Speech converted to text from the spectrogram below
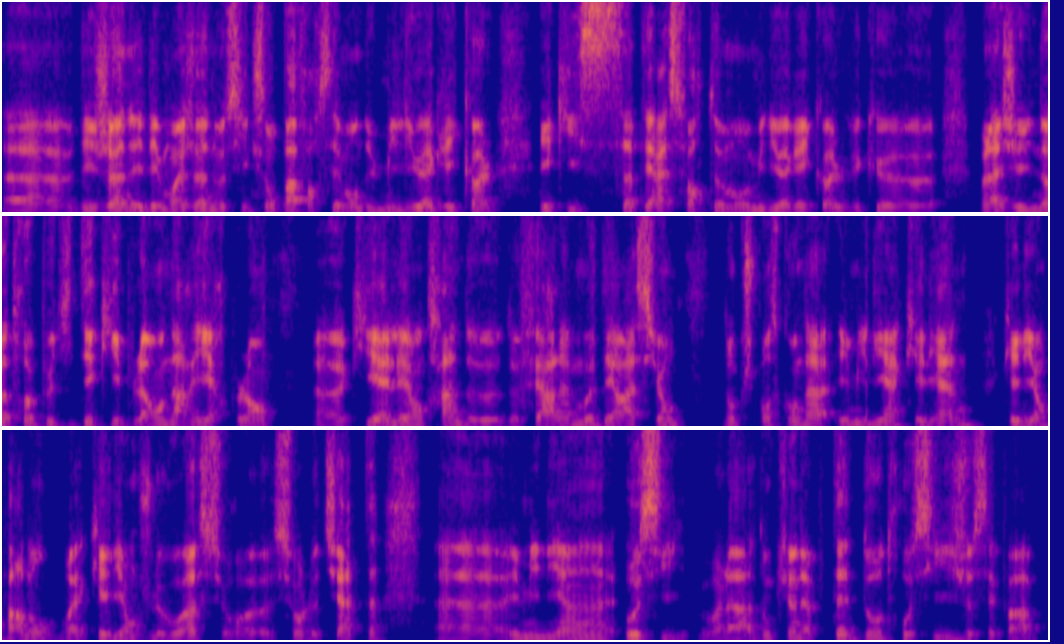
des jeunes et des moins jeunes aussi, qui ne sont pas forcément du milieu agricole et qui s'intéressent fortement au milieu agricole, vu que voilà, j'ai une autre petite équipe là en arrière-plan qui, elle, est en train de, faire la modération. Donc, je pense qu'on a Emilien, Kélian, Kélian, pardon. Kélian, je le vois sur, euh, sur le chat. Euh, Emilien aussi, voilà. Donc, il y en a peut-être d'autres aussi, je ne sais pas.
